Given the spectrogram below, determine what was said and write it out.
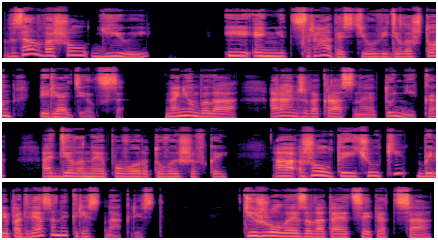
В зал вошел Дьюи, и Эннит с радостью увидела, что он переоделся. На нем была оранжево-красная туника, отделанная по вороту вышивкой, а желтые чулки были подвязаны крест-накрест. Тяжелая золотая цепь отца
